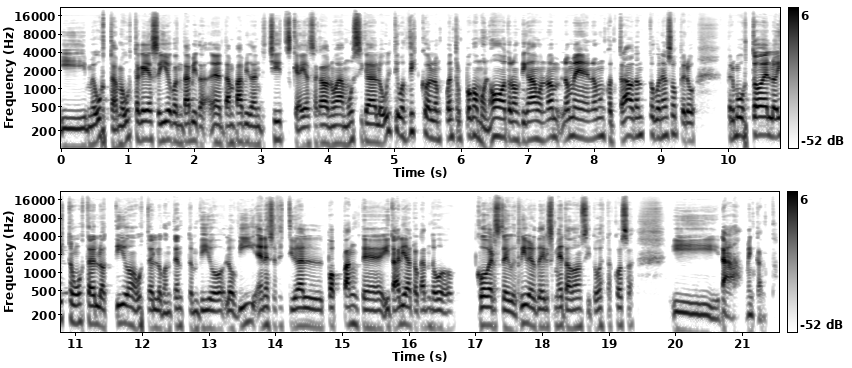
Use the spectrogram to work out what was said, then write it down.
Y me gusta, me gusta que haya seguido con Dan Papit and the Cheats, que haya sacado nueva música. Los últimos discos los encuentro un poco monótonos, digamos. No, no, me, no me he encontrado tanto con eso, pero, pero me gustó verlo visto, me gusta verlo activo, me gusta verlo contento en vivo. Lo vi en ese festival pop punk de Italia tocando covers de Riverdale's, Metadons y todas estas cosas. Y nada, me encanta.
